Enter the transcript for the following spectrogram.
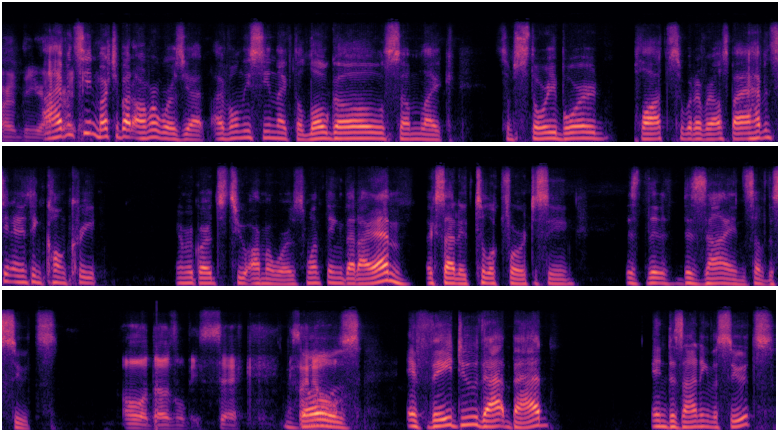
or the year. I haven't seen much about Armor Wars yet. I've only seen like the logo, some like some storyboard plots or whatever else, but I haven't seen anything concrete in regards to Armor Wars. One thing that I am excited to look forward to seeing is the designs of the suits. Oh, those will be sick. Those, if they do that bad in designing the suits,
